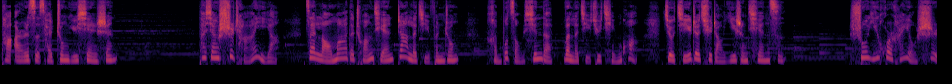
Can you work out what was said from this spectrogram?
他儿子才终于现身。他像视察一样，在老妈的床前站了几分钟，很不走心的问了几句情况，就急着去找医生签字，说一会儿还有事，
